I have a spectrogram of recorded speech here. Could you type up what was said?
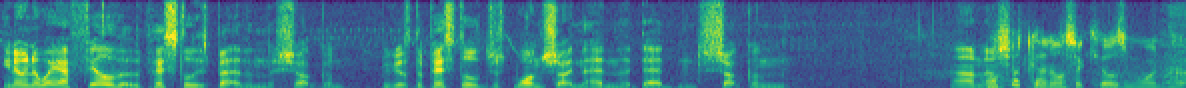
You know, in a way, I feel that the pistol is better than the shotgun. Because the pistol, just one shot in the head and they're dead, and shotgun. I don't know. Well, shotgun also kills in one hit.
